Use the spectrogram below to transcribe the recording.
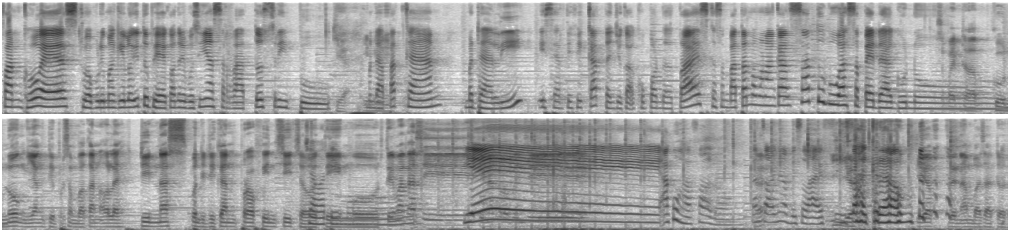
fun goes 25 kilo itu biaya kontribusinya 100.000 Ya, ini- mendapatkan medali, e-sertifikat dan juga kupon door prize, kesempatan memenangkan satu buah sepeda gunung. Sepeda gunung yang dipersembahkan oleh Dinas Pendidikan Provinsi Jawa, Jawa Timur. Timur. Terima kasih. Yeay, aku hafal dong. Kan Hah? soalnya habis live Iya. Instagram. Siap, brand ambassador.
